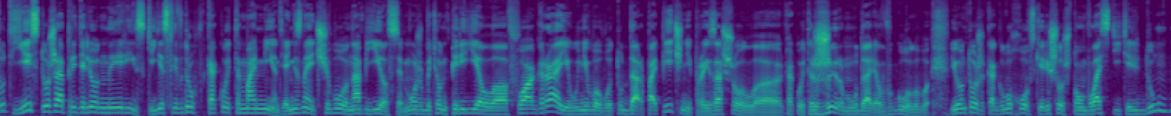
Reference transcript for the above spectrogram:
тут есть тоже определенные риски. Если вдруг в какой-то момент, я не знаю, чего он объелся, может быть, он переел а, фуагра, и у него вот удар по печени произошел, а, какой-то жиром ударил в голову, и он тоже, как Глуховский, решил, что он властитель дум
